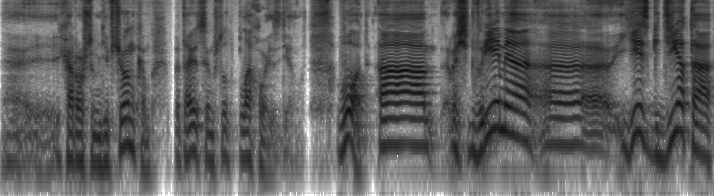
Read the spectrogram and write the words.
э, и хорошим девчонкам, пытаются им что-то плохое сделать. Вот. А, значит, время э, есть где-то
